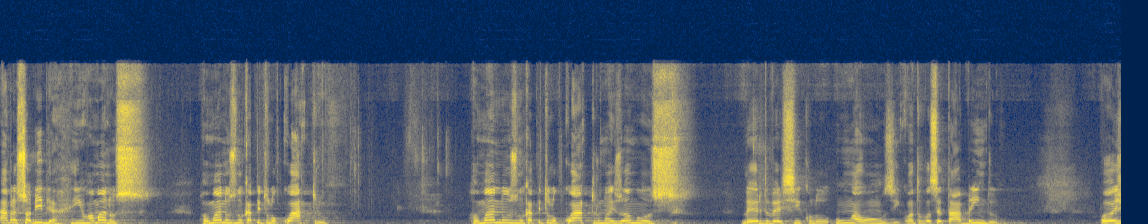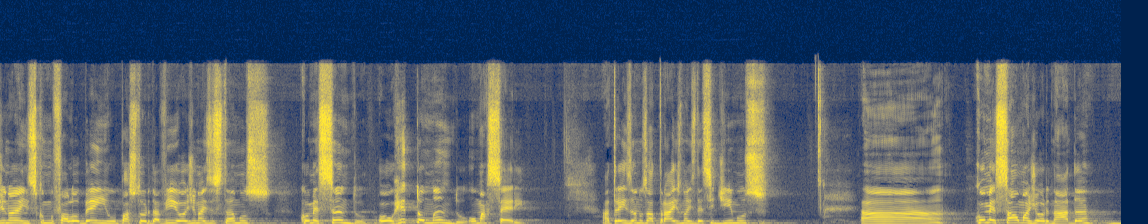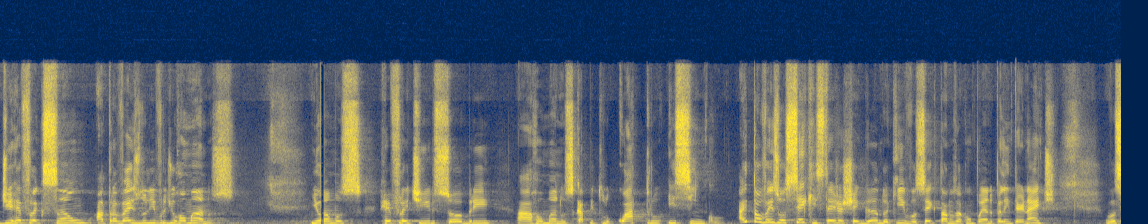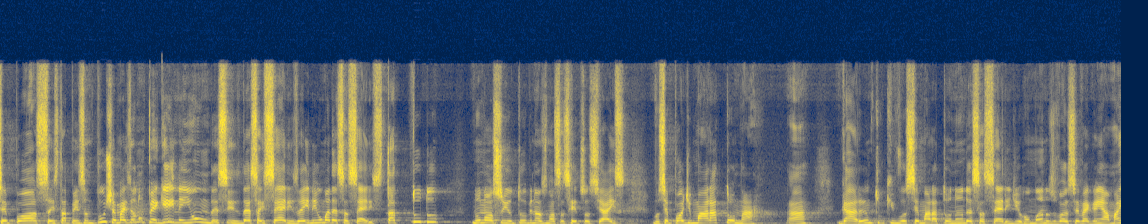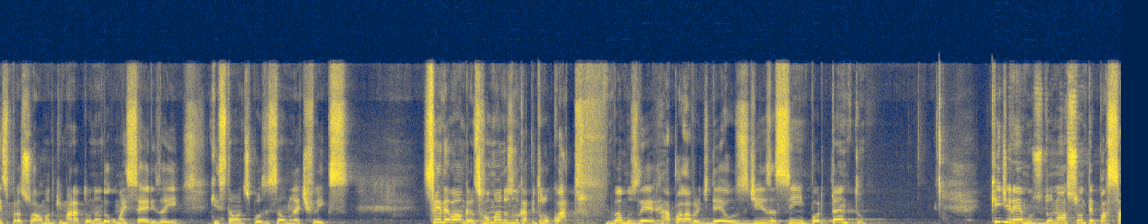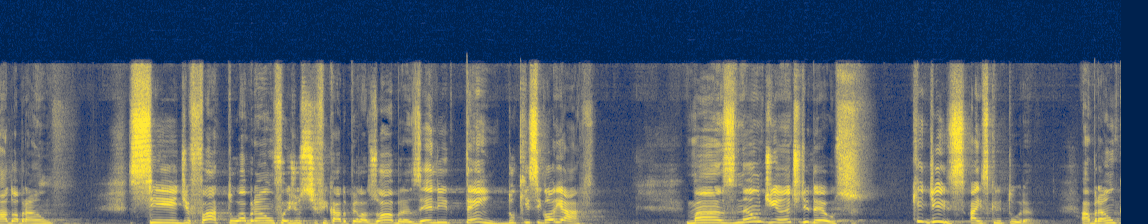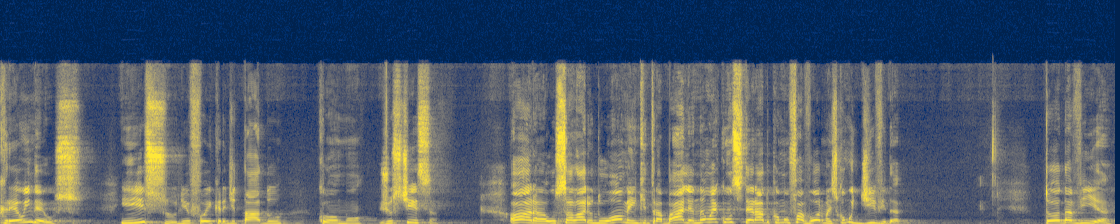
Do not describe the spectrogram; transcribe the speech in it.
Abra sua Bíblia em Romanos. Romanos no capítulo 4. Romanos no capítulo 4, nós vamos ler do versículo 1 a 11. Enquanto você está abrindo, hoje nós, como falou bem o pastor Davi, hoje nós estamos começando ou retomando uma série. Há três anos atrás nós decidimos a começar uma jornada de reflexão através do livro de Romanos. E vamos refletir sobre a Romanos capítulo 4 e 5. Aí talvez você que esteja chegando aqui, você que está nos acompanhando pela internet, você possa estar pensando, puxa, mas eu não peguei nenhum desses, dessas séries aí, nenhuma dessas séries. Está tudo no nosso YouTube, nas nossas redes sociais. Você pode maratonar Tá? Garanto que você maratonando essa série de Romanos, você vai ganhar mais para sua alma do que maratonando algumas séries aí que estão à disposição no Netflix. Sem delongas, Romanos no capítulo 4, vamos ler a palavra de Deus, diz assim: Portanto, que diremos do nosso antepassado Abraão? Se de fato Abraão foi justificado pelas obras, ele tem do que se gloriar, mas não diante de Deus que diz a Escritura? Abraão creu em Deus e isso lhe foi creditado como justiça. Ora, o salário do homem que trabalha não é considerado como favor, mas como dívida. Todavia,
